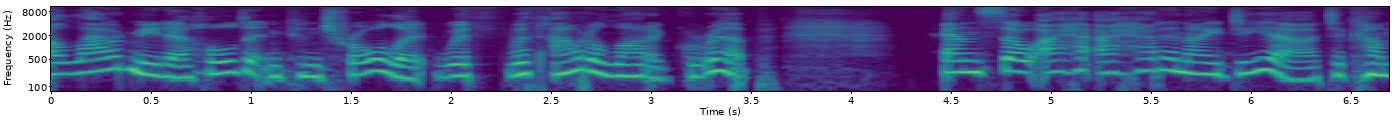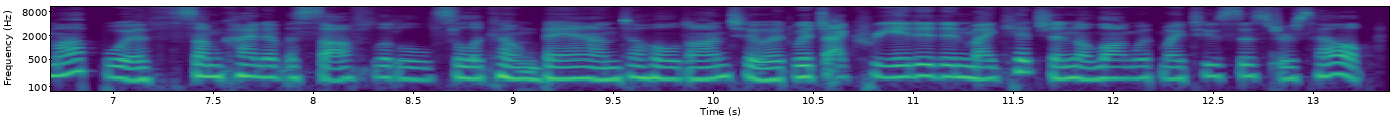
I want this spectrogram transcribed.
allowed me to hold it and control it with without a lot of grip. And so I, I, had an idea to come up with some kind of a soft little silicone band to hold on to it, which I created in my kitchen along with my two sisters' help.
